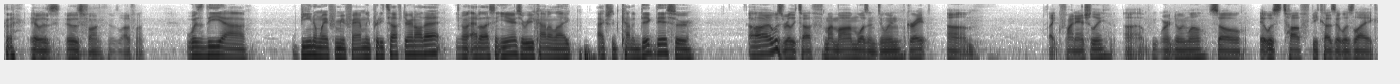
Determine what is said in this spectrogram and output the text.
it was it was fun. It was a lot of fun. Was the uh, being away from your family pretty tough during all that? You know, adolescent years, or were you kind of like actually kind of dig this, or Uh, it was really tough. My mom wasn't doing great. Um, like financially, uh, we weren't doing well. So it was tough because it was like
